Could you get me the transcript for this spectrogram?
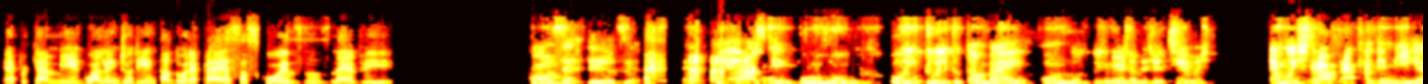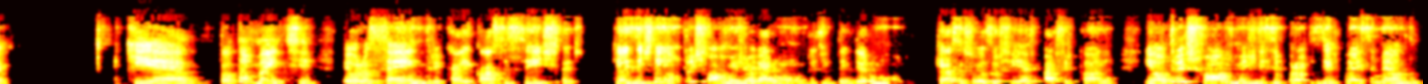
É porque amigo, além de orientador, é para essas coisas, né, Vi? Com certeza. É. E, assim, o, o intuito também, um dos meus objetivos, é mostrar para a academia que é totalmente eurocêntrica e classicista, que existem outras formas de olhar o mundo, de entender o mundo, que é essa filosofia africana, e outras formas de se produzir conhecimento,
